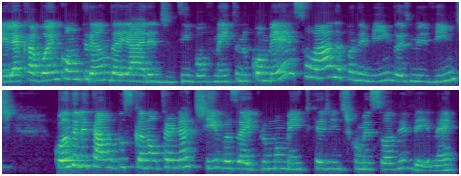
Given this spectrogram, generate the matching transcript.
Ele acabou encontrando a área de desenvolvimento no começo lá da pandemia, em 2020, quando ele estava buscando alternativas aí para o momento que a gente começou a viver, né?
